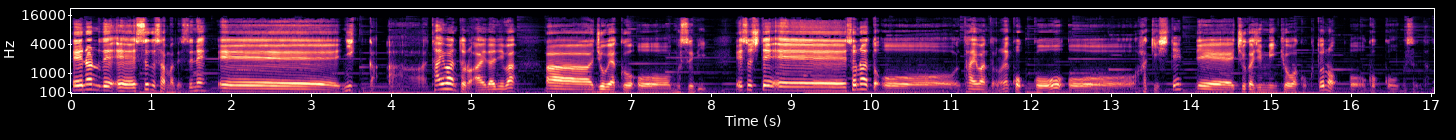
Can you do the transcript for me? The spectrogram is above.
えー、なので、えー、すぐさまですね、えー、日華台湾との間には、あ条約を結び、えー、そして、えー、その後、台湾との、ね、国交を破棄して、えー、中華人民共和国との国交を結んだと。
